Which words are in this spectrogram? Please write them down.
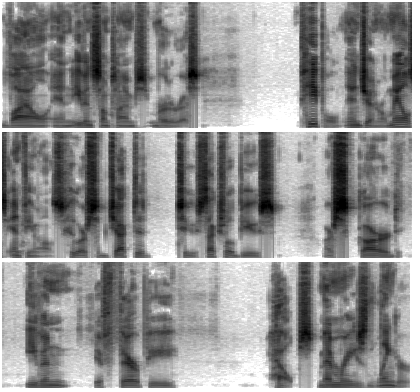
vile, and even sometimes murderous. People in general, males and females, who are subjected to sexual abuse are scarred even if therapy helps. Memories linger.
